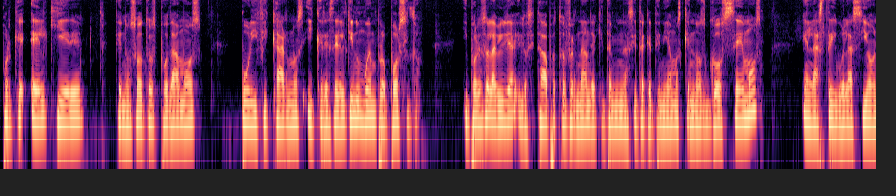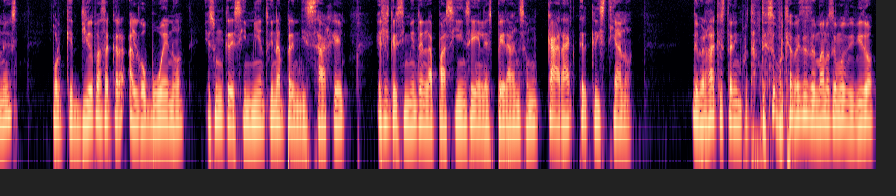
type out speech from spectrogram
porque Él quiere que nosotros podamos purificarnos y crecer. Él tiene un buen propósito. Y por eso la Biblia, y lo citaba Pastor Fernando, y aquí también una cita que teníamos, que nos gocemos en las tribulaciones porque Dios va a sacar algo bueno, es un crecimiento y un aprendizaje, es el crecimiento en la paciencia y en la esperanza, un carácter cristiano. De verdad que es tan importante eso, porque a veces, hermanos, hemos vivido,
